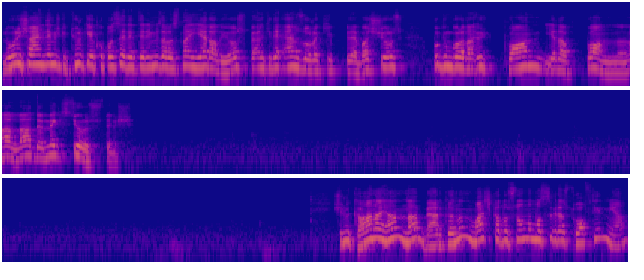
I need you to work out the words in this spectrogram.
Nuri Şahin demiş ki Türkiye Kupası hedeflerimiz arasında yer alıyor. Belki de en zor rakiple başlıyoruz. Bugün buradan 3 puan ya da puanlarla dönmek istiyoruz demiş. Şimdi Kaan Ayhan'la Berkan'ın maç kadrosunda olmaması biraz tuhaf değil mi ya?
